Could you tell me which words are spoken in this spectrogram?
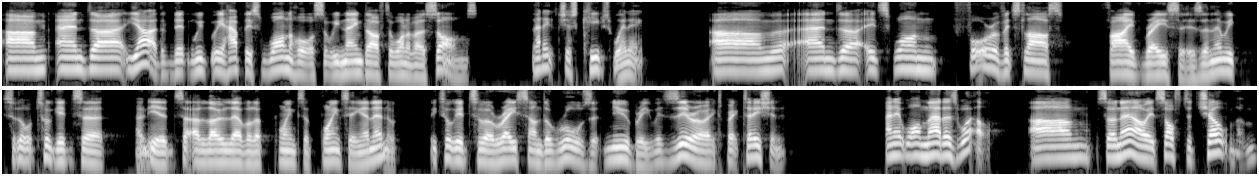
Um, and uh, yeah, we, we have this one horse that we named after one of our songs, and it just keeps winning. Um, and uh, it's won four of its last five races. And then we sort of took it to only a, a low level of points of pointing. And then we took it to a race under rules at Newbury with zero expectation. And it won that as well. Um, so now it's off to Cheltenham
